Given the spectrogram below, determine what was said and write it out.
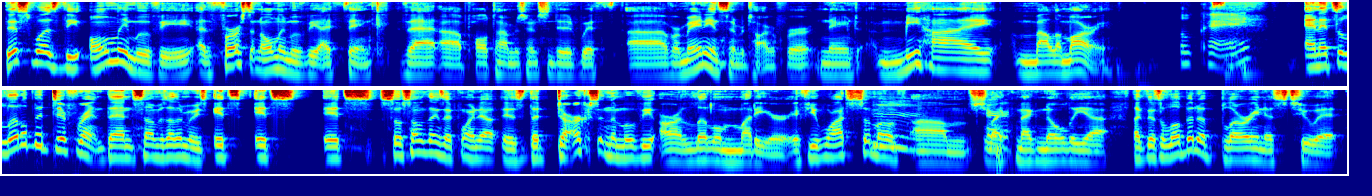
This was the only movie, uh, the first and only movie I think that uh, Paul Thomas Anderson did with a Romanian cinematographer named Mihai Malaimare. Okay. And it's a little bit different than some of his other movies. It's it's it's so some of the things I point out is the darks in the movie are a little muddier. If you watch some mm, of hmm, um sure. like Magnolia, like there's a little bit of blurriness to it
